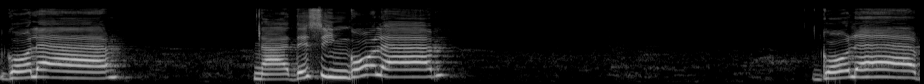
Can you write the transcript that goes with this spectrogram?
Golem. Neredesin golem? Golem.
